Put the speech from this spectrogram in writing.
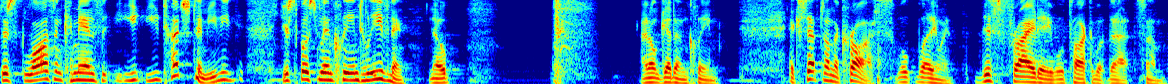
there's laws and commands that you, you touched him. You need, you're supposed to be unclean until evening. Nope. I don't get unclean. Except on the cross. Well, well, anyway, this Friday we'll talk about that some,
